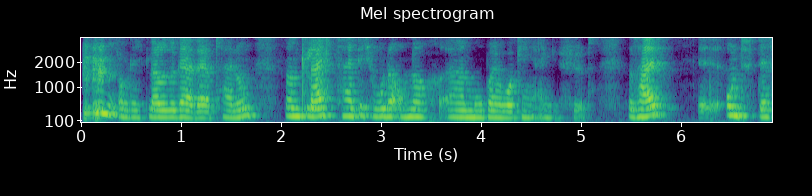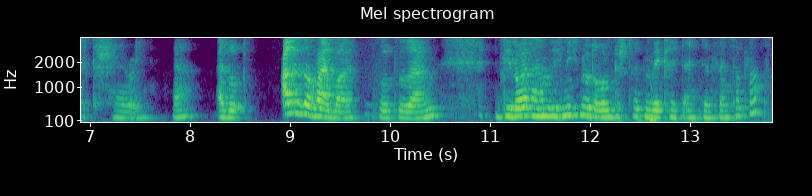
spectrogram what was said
oder ich glaube sogar der Abteilung, sondern gleichzeitig wurde auch noch äh, Mobile Working eingeführt. Das heißt, äh, und Desk Sharing, ja. Also alles auf einmal, sozusagen. Die Leute haben sich nicht nur darum gestritten, wer kriegt eigentlich den Fensterplatz,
